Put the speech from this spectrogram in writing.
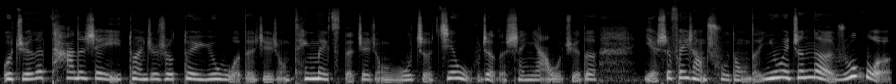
我觉得他的这一段就是说对于我的这种 teammates 的这种舞者街舞者的生涯，我觉得也是非常触动的。因为真的，如果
